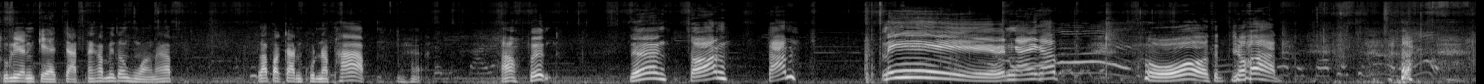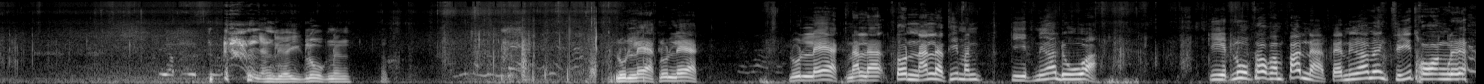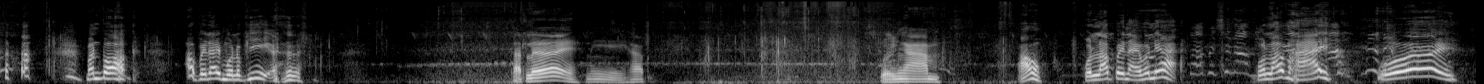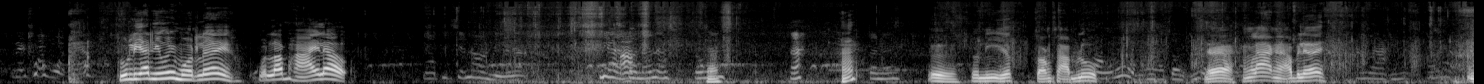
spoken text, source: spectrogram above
ทุเรียนแก่จัดนะครับ ไม่ต้องห่วงนะครับ รับประกันคุณภาพนะฮะ เอาพึ่งหนึ่งสองสามนี่ เป็นไงครับ โห สุดยอด ยังเหลืออีกลูกหนึ่งรุ่นแรกรุ่นแรก รุ่นแรกนั่นแหละ ต้นนั้นแหละที่มันกรีดเนื้อดูอะกรีดลูกเท่ากำปั้นน่ะ แต่เนื้อมันสีทองเลย มันบอก เอาไปได้หมดละพี่ ตัดเลยนี่ครับ สวยงาม เอาคนรับไปไหนวะเนี่ย คนรับหาย โอ้ยทุเรียนยังไม่หมดเลย คนรับหายแล้วโปรเฟชชั่นแนลหนีละเนี่ยตัวนั้นน่ะตรงนั้นฮะฮะตัวนั้นเออตัวนี้ครับสองสามลูกสองลูกอ่าตัวนี้เด้อข้างล่างอะเอาไปเลยข้างล่าง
